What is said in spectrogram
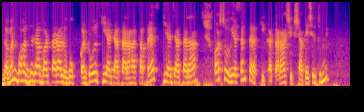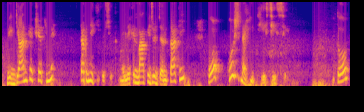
दमन बहुत ज़्यादा बढ़ता रहा, लोगों को कंट्रोल किया जाता रहा सप्रेस किया जाता रहा और सोवियत संघ तरक्की करता रहा, शिक्षा के क्षेत्र में, विज्ञान के क्षेत्र में, तकनीकी के क्षेत्र में। लेकिन बाकी जो जनता थी, वो खुश नहीं थी इस चीज़ से। तो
